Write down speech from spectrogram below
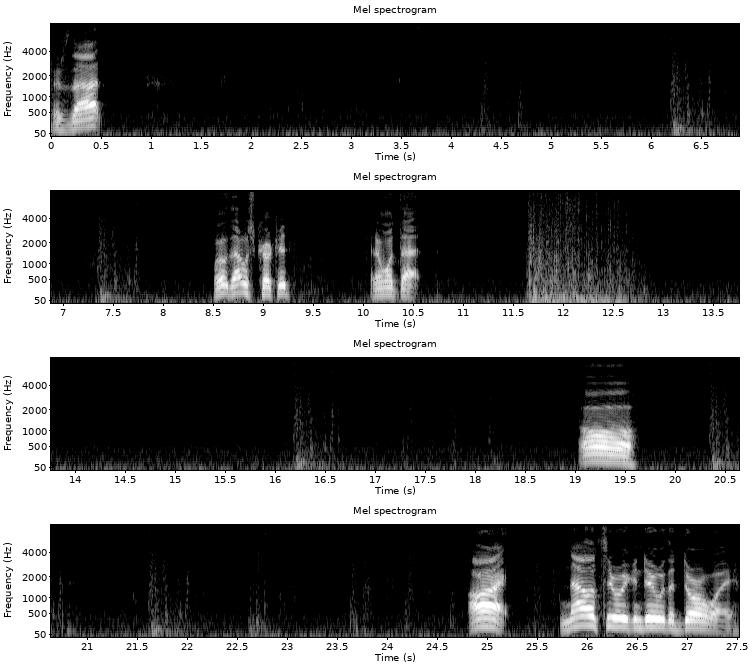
There's that. Oh, that was crooked. I don't want that. Oh. All right. Now let's see what we can do with the doorway.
